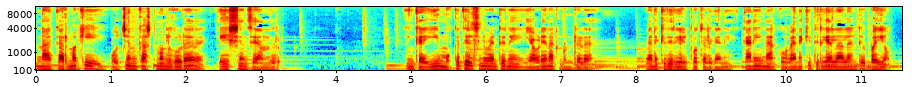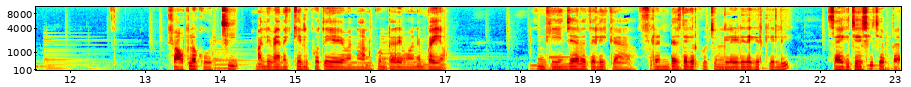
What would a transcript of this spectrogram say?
నా కర్మకి వచ్చిన కస్టమర్లు కూడా ఏషియన్సే అందరూ. ఇంకా ఈ ముక్క తెలిసిన వెంటనే ఎవడైనా అక్కడ ఉంటాడా? వెనక్కి తిరిగి వెళ్ళిపోతాడు కానీ కానీ నాకు వెనక్కి తిరిగి వెళ్ళాలంటే భయం. షాప్లోకి వచ్చి మళ్ళీ వెనక్కి వెళ్ళిపోతే ఏమైనా అనుకుంటారేమో అని భయం. ఇంకేం చేయాలో తెలియక ఫ్రంట్ డెస్క్ దగ్గర కూర్చున్న లేడీ దగ్గరికి వెళ్ళి సైగ చేసి చెప్పా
